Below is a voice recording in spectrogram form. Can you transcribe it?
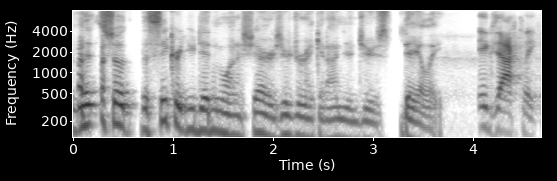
The- so the secret you didn't want to share is you're drinking onion juice daily. Exactly.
